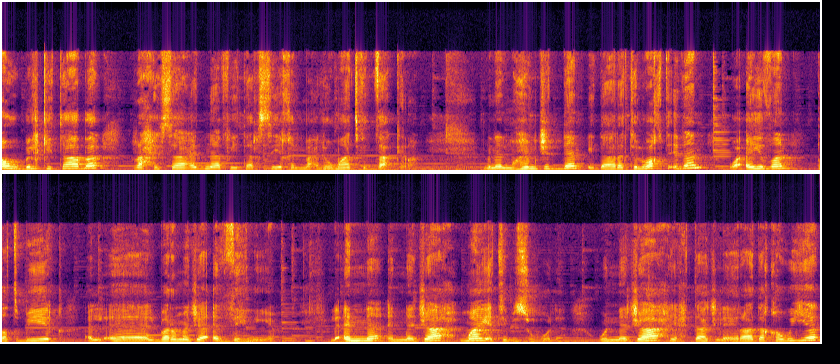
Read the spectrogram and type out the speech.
أو بالكتابة راح يساعدنا في ترسيخ المعلومات في الذاكرة. من المهم جدا إدارة الوقت إذن وأيضا تطبيق البرمجة الذهنية. لأن النجاح ما يأتي بسهولة والنجاح يحتاج إلى إرادة قوية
